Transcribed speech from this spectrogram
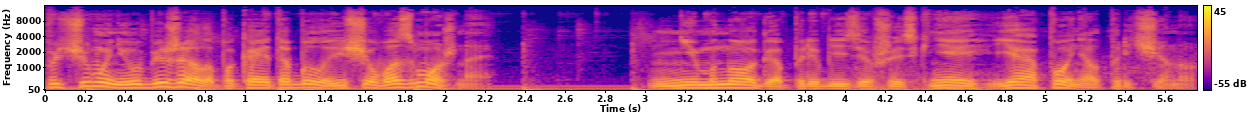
Почему не убежала, пока это было еще возможно? Немного приблизившись к ней, я понял причину.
